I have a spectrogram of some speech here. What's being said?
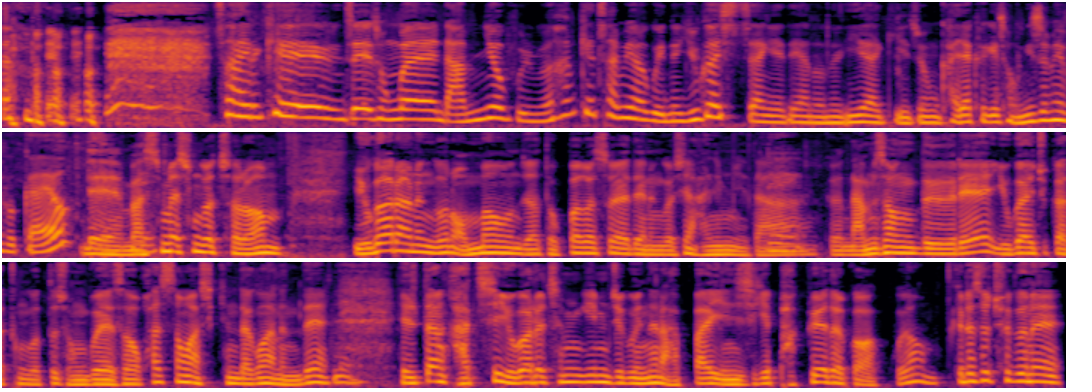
네. 자, 이렇게 이제 정말 남녀 불문 함께 참여하고 있는 육아 시장에 대한 오늘 이야기 좀 간략하게 정리 좀 해볼까요? 네, 말씀하신 것처럼 육아라는 건 엄마 혼자 독박을 써야 되는 것이 아닙니다. 네. 그 남성들의 육아휴직 같은 것도 정부에서 활성화시킨다고 하는데 네. 일단 같이 육아를 책임지고 있는 아빠의 인식이 바뀌어야 될 것 같고요. 그래서 최근에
